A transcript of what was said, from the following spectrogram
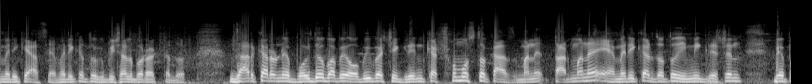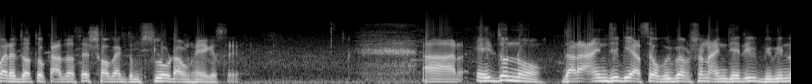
আমেরিকায় আছে। আমেরিকা তো বিশাল বড় একটা দোষ। যার কারণে বৈধভাবে অভিবাসী গ্রিন কার্ড সমস্ত কাজ মানে তার মানে আমেরিকার যত ইমিগ্রেশন ব্যাপারে যত কাজ আছে, সব একদম স্লো ডাউন হয়ে গেছে। আর এই জন্য যারা আইনজীবী আছে, অভিবাসন আইনজীবী, বিভিন্ন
